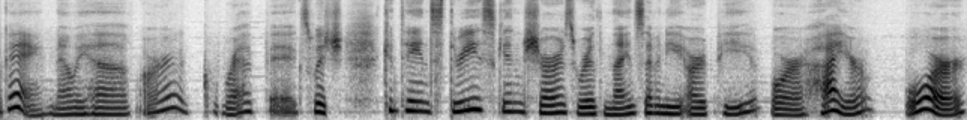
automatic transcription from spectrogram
Okay, now we have our graphics, which contains three skin shards worth 970 RP or higher, or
